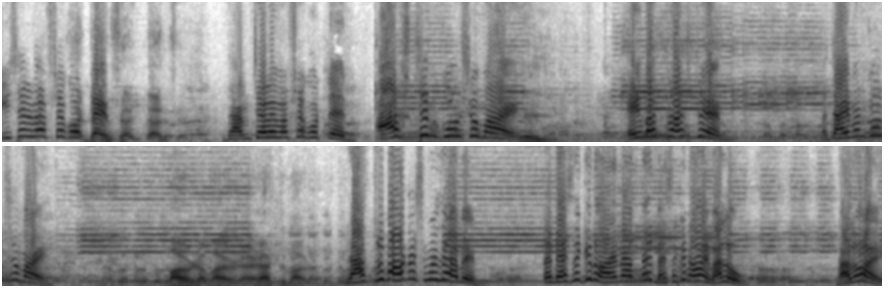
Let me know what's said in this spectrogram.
কিসের ব্যবসা করতেন? ধান চালের ব্যবসা করতেন? আসছেন কোন সময়? এই। মাত্র আসছেন? যাইবেন কোন সময়? বারোটা বারোটা রাত্রে বারোটা। রাত্র বারোটার সময় যাবেন? তাই বেচা কিনা হয় না আপনার? বেচা কিনা হয় ভালো? ভালো হয়?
